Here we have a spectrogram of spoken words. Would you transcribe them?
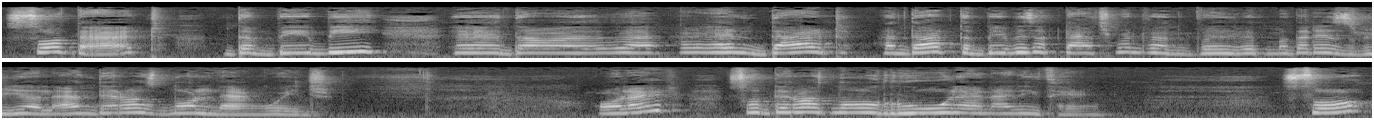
So that the baby uh, the uh, and that and that the baby's attachment with, with mother is real and there was no language all right? So there was no rule and anything. So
